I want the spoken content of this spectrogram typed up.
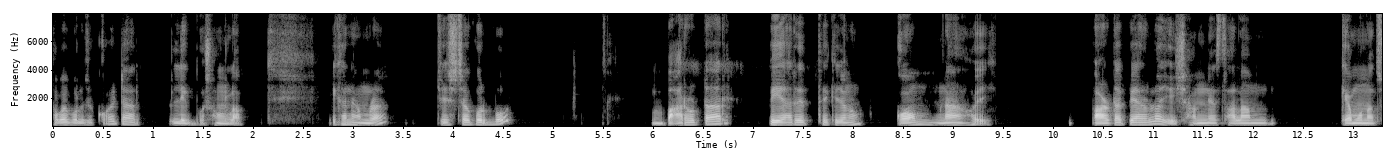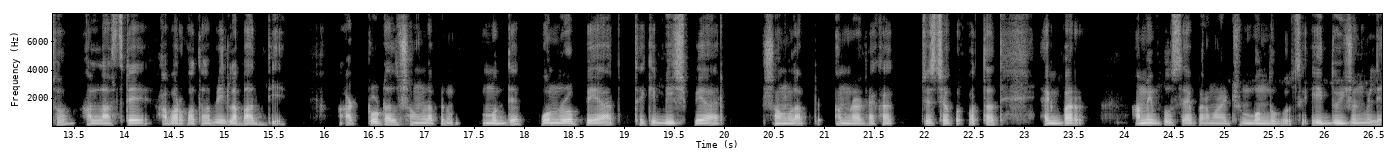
সবাই বলে যে কয়টা লিখব? সংলাপ। এখানে আমরা চেষ্টা করব বারোটার পেয়ারের থেকে যেন কম না হয়? বারোটা পেয়ার হলো, এই সামনে সালাম, কেমন আছো? আর লাস্টে আবার কথা হবে, এগুলা বাদ দিয়ে। আর টোটাল সংলাপের মধ্যে পনেরো পেয়ার থেকে বিশ পেয়ার সংলাপ আমরা রাখার চেষ্টা করব। অর্থাৎ একবার আমি বলছি, একবার আমার একজন বন্ধু বলছে, এই দুইজন মিলে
